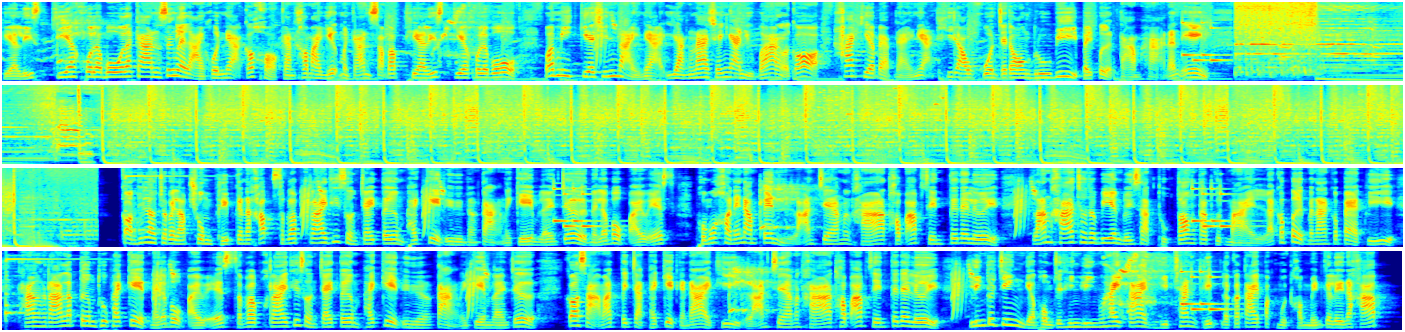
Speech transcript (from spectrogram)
ทียริสเกียร์โคลาโบละกัน ซึ่งหลายๆ คนเนี่ยก็ขอกันเข้ามาเยอะเหมือนกันสำหรับเทียริสเกียร์โคลาโบว่ามีเกียร์ชิ้นไหนเนี่ยยังน่าใช้งานอยู่บ้าง แล้วก็ค่าเกียร์แบบไหนเนี่ยที่เราควรจะดองรูบี้ไปเปิดตามหานั่นเอง อนที่เราจะไปรับชมคลิปกันนะครับสำหรับใครที่สนใจเติมแพ็กเกจอื่นๆต่างๆ ในเกม Ranger ในระบบ iOS ผมก็ขอแนะนำเป็นร้านแจมร้านค้า Top Up Center ได้เลย ร้านค้าจดทะเบียนบริษัทถูกต้องตามกฎหมาย และก็เปิดมานานกว่า 8 ปี ทางร้านรับเติมทุกแพ็กเกจในระบบ iOS สำหรับใครที่สนใจเติมแพ็กเกจอื่นๆต่างๆ ในเกม Ranger ก็สามารถไปจัดแพ็กเกจกันได้ที่ร้านแจมร้านค้า Top Up Center ได้เลย ลิงก์ตัวจริงเดี๋ยวผมจะทิ้งลิงก์ไว้ให้ใต้ description คลิปแล้วก็ใต้ปักหมุดคอมเมนต์กันเลยนะครับ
